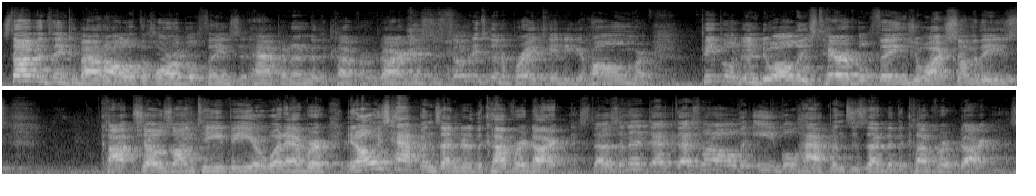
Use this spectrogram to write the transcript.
Stop and think about all of the horrible things that happen under the cover of darkness. If somebody's going to break into your home or people are going to do all these terrible things, you watch some of these cop shows on TV or whatever, it always happens under the cover of darkness, doesn't it? That, that's when all the evil happens, is under the cover of darkness.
